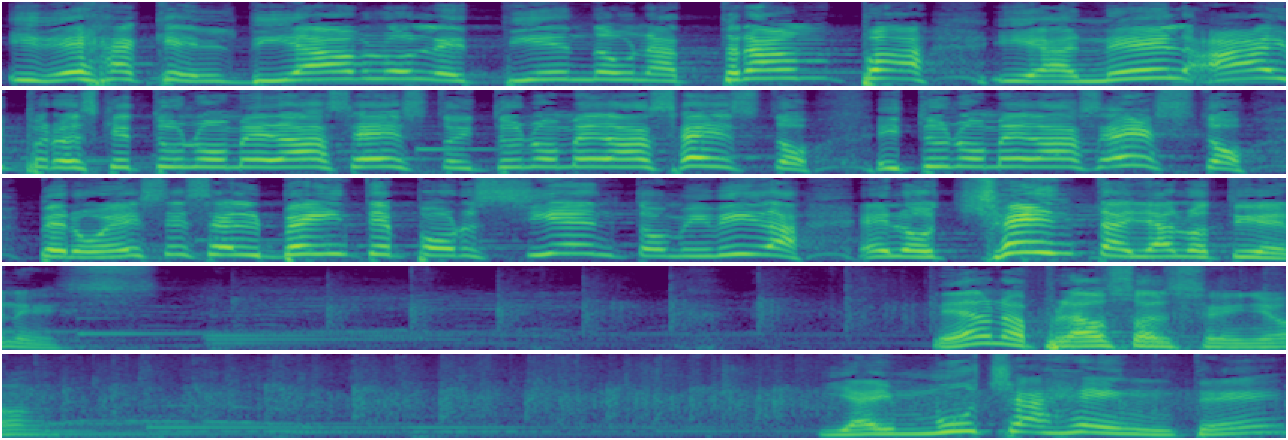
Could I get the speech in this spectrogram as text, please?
y deja que el diablo le tienda una trampa y él ay, pero es que tú no me das esto y tú no me das esto y tú no me das esto. Pero ese es el 20%, mi vida. El 80% ya lo tienes. Le da un aplauso al Señor. Y hay mucha gente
